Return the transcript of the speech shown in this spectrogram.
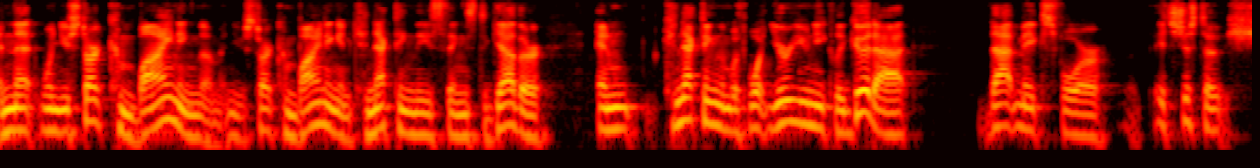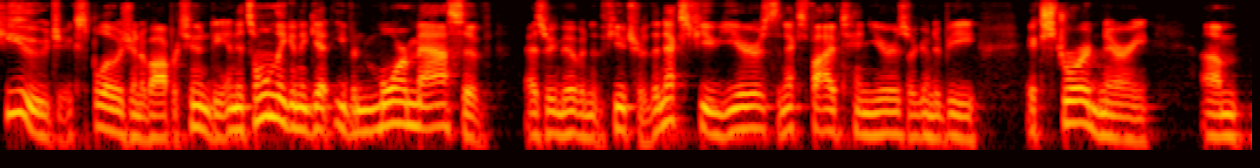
and that when you start combining them and you start combining and connecting these things together, and connecting them with what you're uniquely good at, that makes for it's just a huge explosion of opportunity. And it's only going to get even more massive as we move into the future. The next few years, the next five, ten years are going to be extraordinary. Um,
